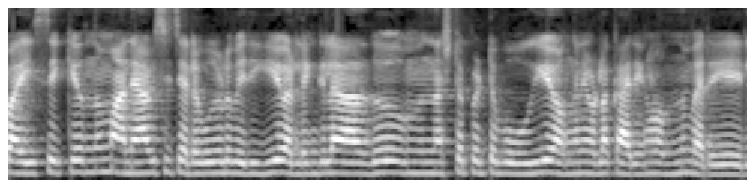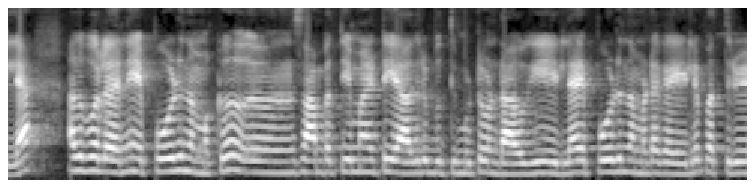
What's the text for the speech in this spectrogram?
പൈസയ്ക്കൊന്നും അനാവശ്യ ചിലവുകൾ വരികയോ അല്ലെങ്കിൽ അത് നഷ്ടപ്പെട്ടു പോവുകയോ അങ്ങനെയുള്ള കാര്യങ്ങളൊന്നും വരികയില്ല. അതുപോലെ തന്നെ എപ്പോഴും നമുക്ക് സാമ്പത്തികമായിട്ട് യാതൊരു ബുദ്ധിമുട്ടും ഉണ്ടാവുകയില്ല. എപ്പോഴും നമ്മുടെ കയ്യിൽ പത്ത് രൂപ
